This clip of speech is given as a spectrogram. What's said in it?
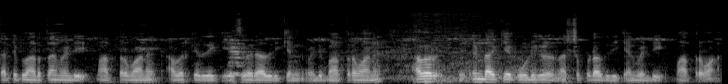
തട്ടിപ്പ് നടത്താൻ വേണ്ടി മാത്രമാണ് അവർക്കെതിരെ കേസ് വരാതിരിക്കാൻ വേണ്ടി മാത്രമാണ് അവർ ഉണ്ടാക്കിയ കോടികൾ നഷ്ടപ്പെടാതിരിക്കാൻ വേണ്ടി മാത്രമാണ്.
